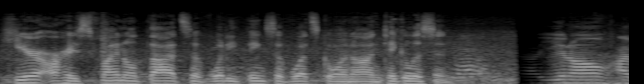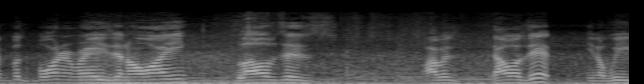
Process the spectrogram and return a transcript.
here are his final thoughts of what he thinks of what's going on. Take a listen. You know, I was born and raised in Hawaii. Loves is, I was, that was it. You know, we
